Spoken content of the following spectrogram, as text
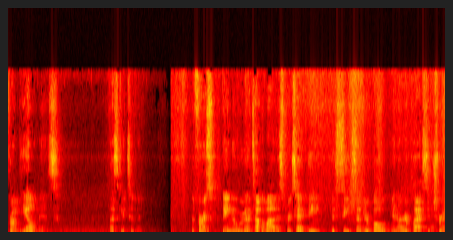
from the elements. Let's get to it. The first thing that we're going to talk about is protecting the seats of your boat and other plastic trim.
